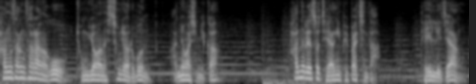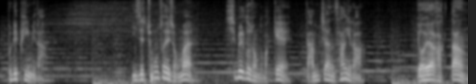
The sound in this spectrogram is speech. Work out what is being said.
항상 사랑하고 존경하는 시청자 여러분, 안녕하십니까? 하늘에서 재앙이 빗발친다. 데일리 재앙 브리핑입니다. 이제 총선이 정말 11도 정도밖에 남지 않은 상이라 여야 각당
